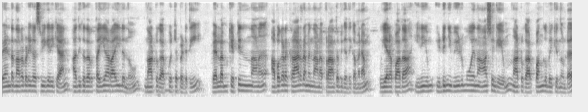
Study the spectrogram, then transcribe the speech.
വേണ്ട നടപടികൾ സ്വീകരിക്കാൻ അധികൃതർ തയ്യാറായില്ലെന്നും നാട്ടുകാർ കുറ്റപ്പെടുത്തി. വെള്ളം കെട്ടിനിന്നാണ് അപകട കാരണമെന്നാണ് പ്രാഥമിക നിഗമനം. ഉയരപാത ഇനിയും ഇടിഞ്ഞു വീഴുമോ എന്ന ആശങ്കയും നാട്ടുകാർ പങ്കുവയ്ക്കുന്നുണ്ട്.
